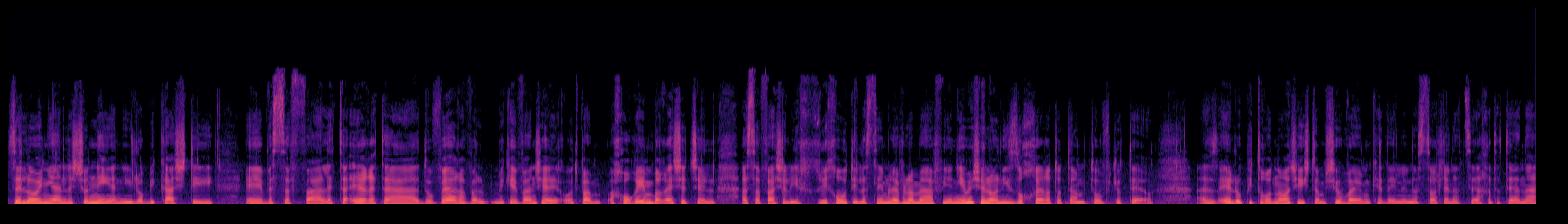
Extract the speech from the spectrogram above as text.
זה לא עניין לשוני. אני לא ביקשתי אה, בשפה לתאר את הדובר, אבל מכיוון שעוד פעם, החורים ברשת של השפה שלי הכריחו אותי לשים לב למאפיינים שלו, אני זוכרת אותם טוב יותר. אז אלו פתרונות שהשתמשו בהם כדי לנסות לנצח את הטענה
